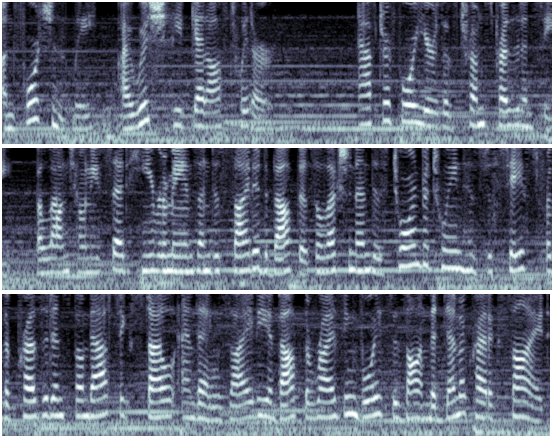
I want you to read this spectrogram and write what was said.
Unfortunately, I wish he'd get off Twitter. After four years of Trump's presidency, Bellantoni said he remains undecided about this election and is torn between his distaste for the president's bombastic style and anxiety about the rising voices on the Democratic side,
